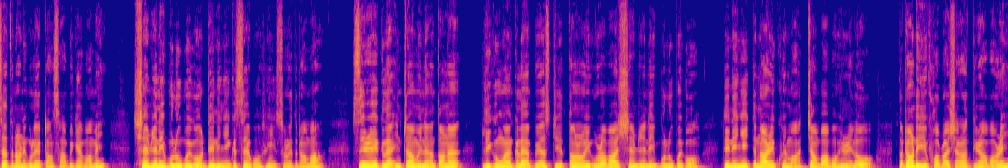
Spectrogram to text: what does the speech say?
စားသတင်းတွေကိုလည်းတောင်းစားပေးခဲ့ပါမယ်။ချန်ပီယံလိဘူလူပွဲကိုဒင်းနင်းကစားဖို့ဟင်းဆိုတဲ့သတင်းပါ။စီးရီးကလပ်အင်တာမီလန်အသောနဲ့လီဂွန်ဝမ်ကလပ် PSG အသောရီဥရောပချန်ပီယံလိဘူလူပွဲကိုဒင်းနင်းတနာရီခွင့်မှာကြံပါဖို့ဟင်းရလို့တတော်တီဖော်ပရာရှာရာတီရာပါရယ်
